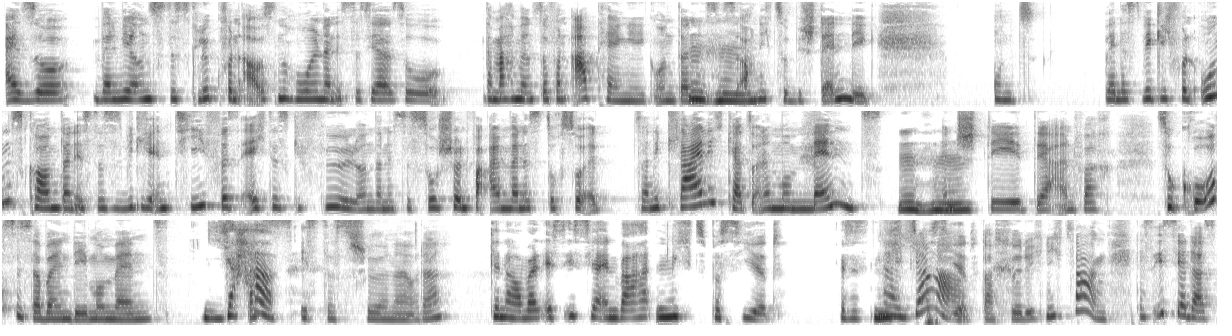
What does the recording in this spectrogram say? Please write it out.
Also, wenn wir uns das Glück von außen holen, dann ist das ja so, dann machen wir uns davon abhängig und dann ist Mhm. es auch nicht so beständig. Und wenn das wirklich von uns kommt, dann ist das wirklich ein tiefes, echtes Gefühl und dann ist es so schön, vor allem wenn es durch so, so eine Kleinigkeit, so einen Moment Mhm. entsteht, der einfach so groß ist, aber in dem Moment. Ja, Das ist das Schöne, oder? genau, weil es ist ja in Wahrheit nichts passiert. Es ist Na nichts ja, passiert. das würde ich nicht sagen. Das ist ja das.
